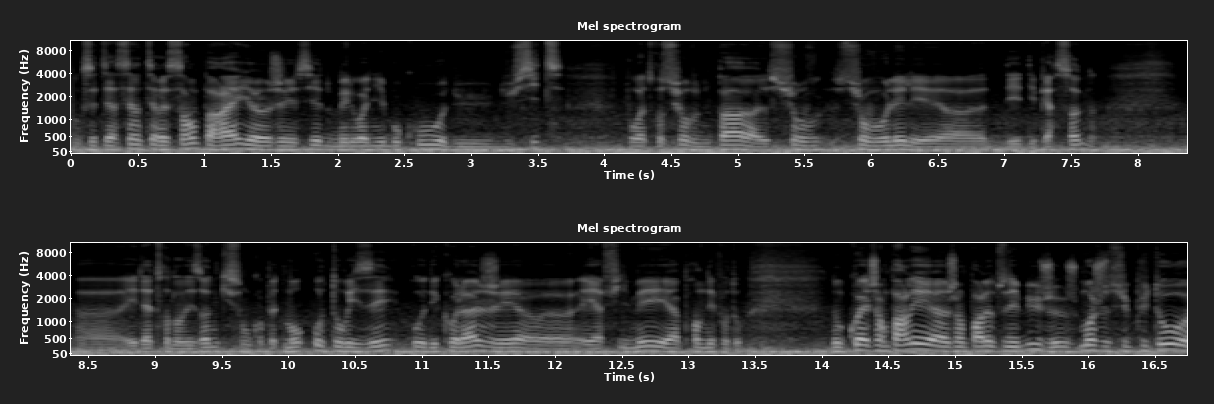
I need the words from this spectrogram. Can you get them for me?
Donc c'était assez intéressant. Pareil, euh, j'ai essayé de m'éloigner beaucoup du site pour être sûr de ne pas survoler les, euh, des, personnes euh, et d'être dans des zones qui sont complètement autorisées au décollage et, euh, à filmer et à prendre des photos. Donc ouais, j'en parlais, j'en parlais au tout début. moi, je suis plutôt,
